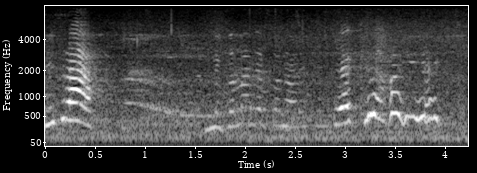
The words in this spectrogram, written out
Istra? Naklah jadikan. Ya, kah?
